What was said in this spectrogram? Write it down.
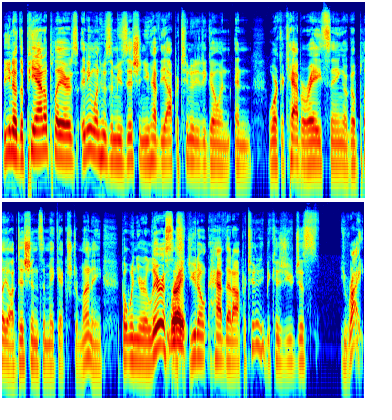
you know the piano players anyone who's a musician you have the opportunity to go and, and work a cabaret sing or go play auditions and make extra money but when you're a lyricist Right. you don't have that opportunity because you just you write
